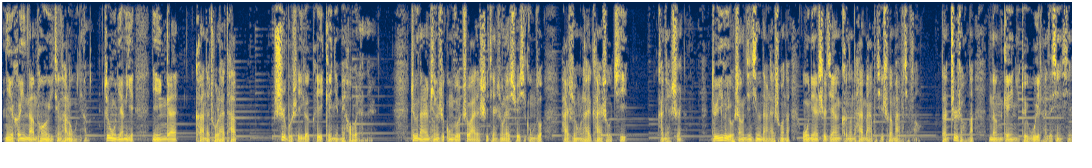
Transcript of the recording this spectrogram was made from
你和你男朋友已经谈了五年了，这五年里，你应该。看得出来，他是不是一个可以给你美好未来的人？这个男人平时工作之外的时间是用来学习工作，还是用来看手机、看电视呢？对于一个有上进心的男人来说呢，五年时间可能他还买不起车、买不起房，但至少呢，能给你对未来的信心。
